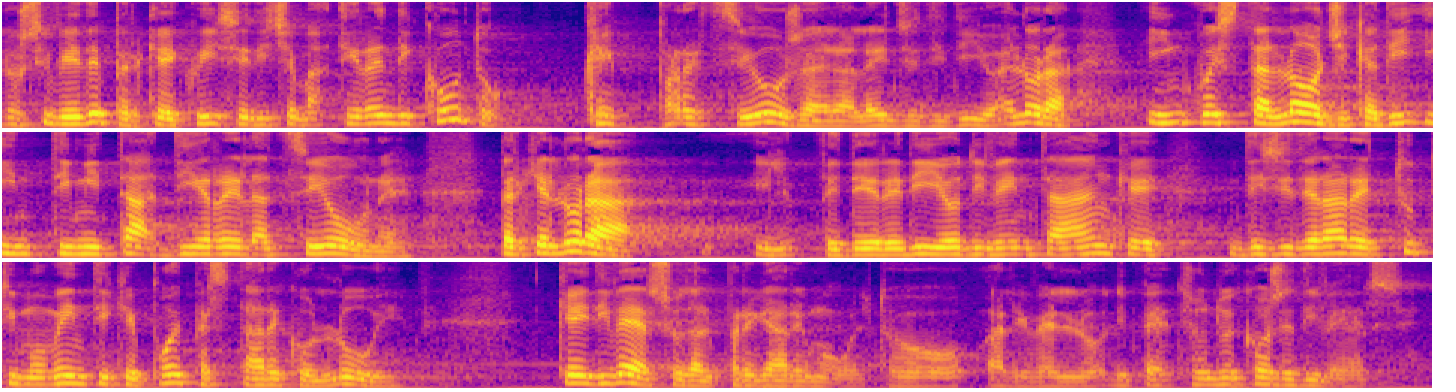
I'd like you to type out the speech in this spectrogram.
lo si vede perché qui si dice ma ti rendi conto che preziosa è la legge di Dio? Allora in questa logica di intimità, di relazione, perché allora il vedere Dio diventa anche desiderare tutti i momenti che puoi per stare con Lui. che è diverso dal pregare molto a livello sono due cose diverse.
